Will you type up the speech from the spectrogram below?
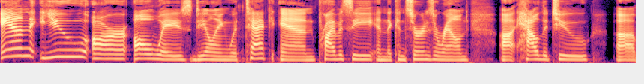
and you are always dealing with tech and privacy and the concerns around uh, how the two uh,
